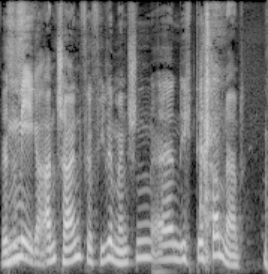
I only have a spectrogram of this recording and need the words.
Das ist mega. anscheinend für viele Menschen äh, nicht der Standard.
